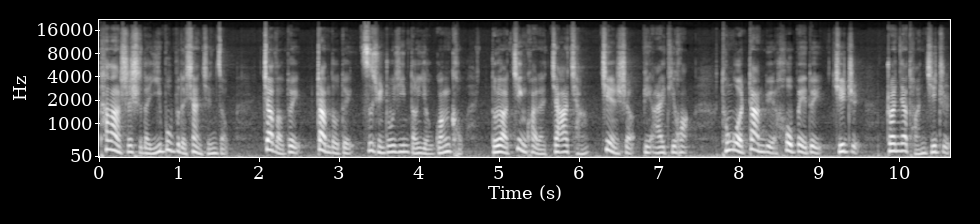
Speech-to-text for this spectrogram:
踏踏实实的一步步的向前走。教导队、战斗队、咨询中心等有关口都要尽快的加强建设并 IT 化，通过战略后备队机制、专家团机制，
